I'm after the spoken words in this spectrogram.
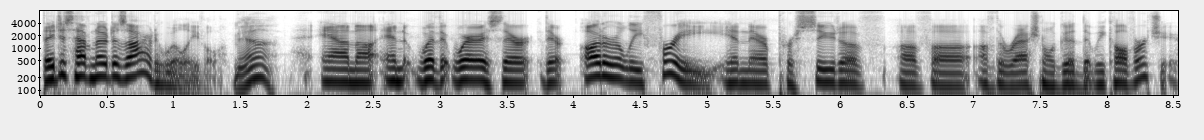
they just have no desire to will evil yeah. and uh, and whether, whereas they're they're utterly free in their pursuit of of uh, of the rational good that we call virtue.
